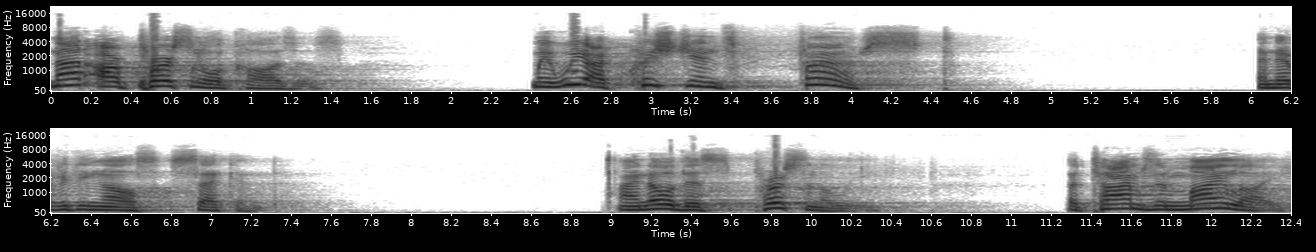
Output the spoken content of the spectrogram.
Not our personal causes. I mean, we are Christians first, and everything else second. I know this personally. At times in my life,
